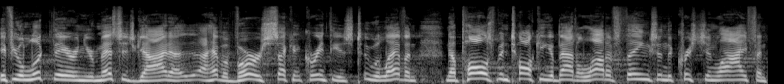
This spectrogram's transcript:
If you'll look there in your message guide, I, have a verse, 2 Corinthians 2.11. Now, Paul's been talking about a lot of things in the Christian life and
